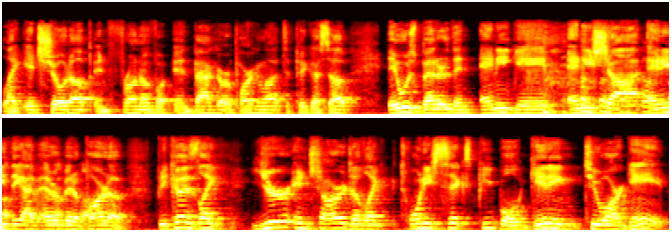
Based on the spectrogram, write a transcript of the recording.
like it showed up in front of in back of our parking lot to pick us up. It was better than any game, any shot, anything I've ever been a part of because like you're in charge of like 26 people getting to our game.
